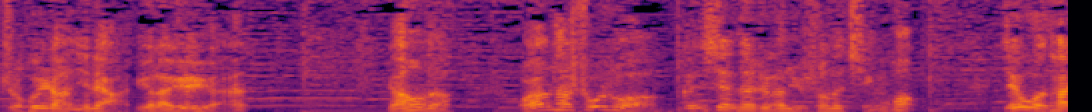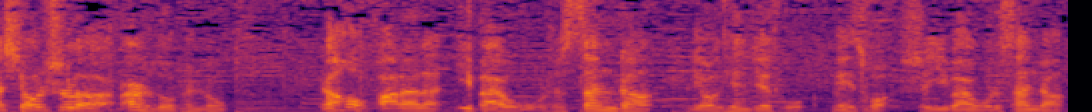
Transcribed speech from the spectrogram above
只会让你俩越来越远。然后呢，我让他说说跟现在这个女生的情况，结果他消失了二十多分钟，然后发来了一百五十三张聊天截图，没错，是一百五十三张。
